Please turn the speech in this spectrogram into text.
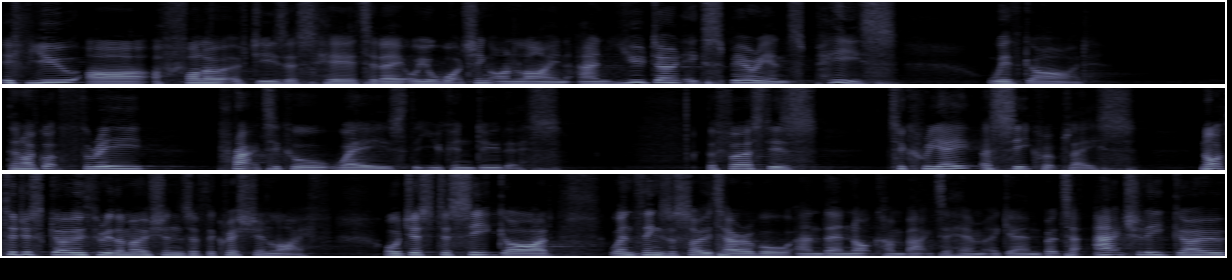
If you are a follower of Jesus here today, or you're watching online and you don't experience peace with God, then I've got three practical ways that you can do this. The first is to create a secret place, not to just go through the motions of the Christian life, or just to seek God when things are so terrible and then not come back to Him again, but to actually go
